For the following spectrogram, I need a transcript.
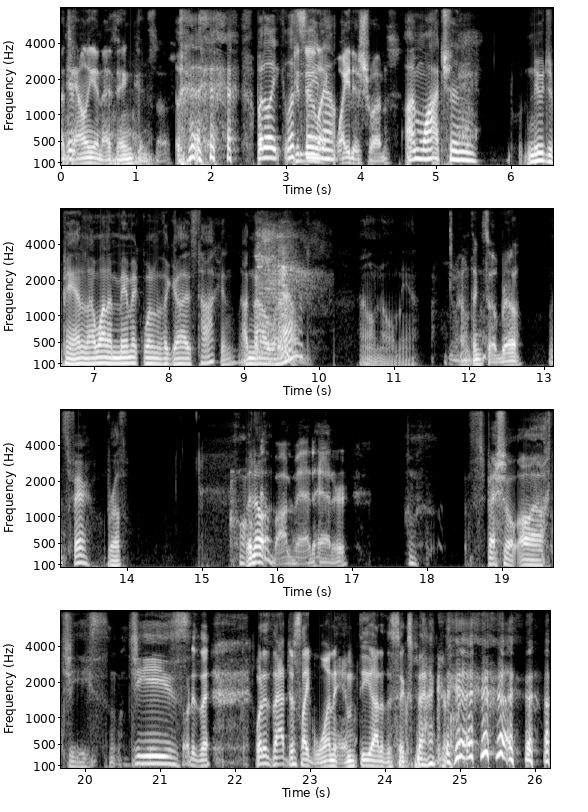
Italian, I think, and stuff. but like, let's can say do like now whitish ones. I'm watching New Japan and I want to mimic one of the guys talking. I'm not allowed. I don't know, man. I don't think so, bro. That's fair, bro. Oh, But no- come on, Mad Hatter. Special. Oh, jeez, jeez. What is that? What is that? Just like one empty out of the six pack? Or-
